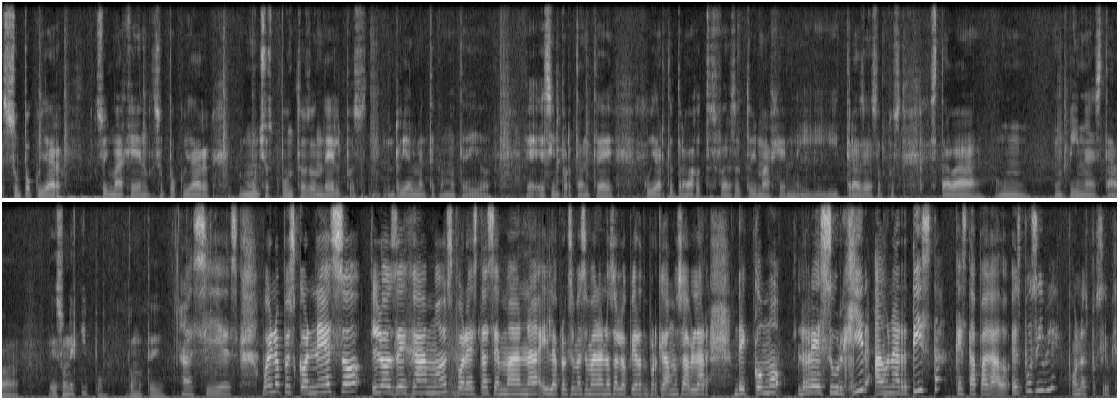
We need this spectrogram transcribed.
supo cuidar su imagen, supo cuidar muchos puntos donde él, pues realmente, como te digo, eh, es importante cuidar tu trabajo, tu esfuerzo, tu imagen y, y tras de eso, pues estaba un, un Pina, estaba es un equipo, como te digo. Así es. Bueno, pues con eso los dejamos por esta semana y la próxima semana no se lo pierdan porque vamos a hablar de cómo resurgir a un artista que está apagado. ¿Es posible o no es posible?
